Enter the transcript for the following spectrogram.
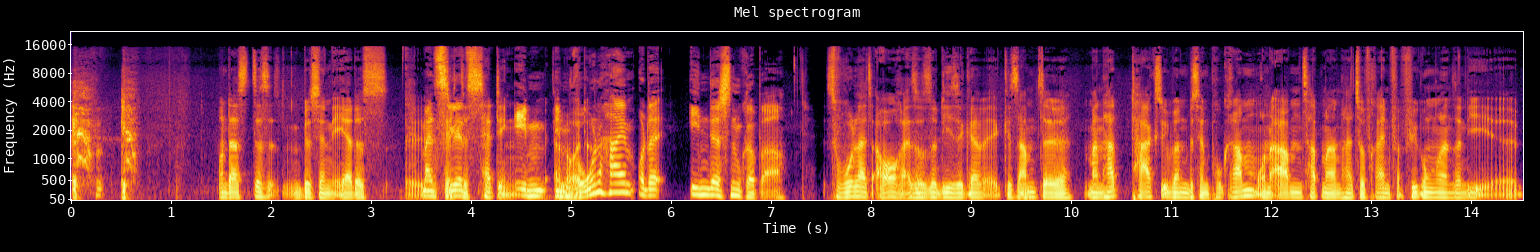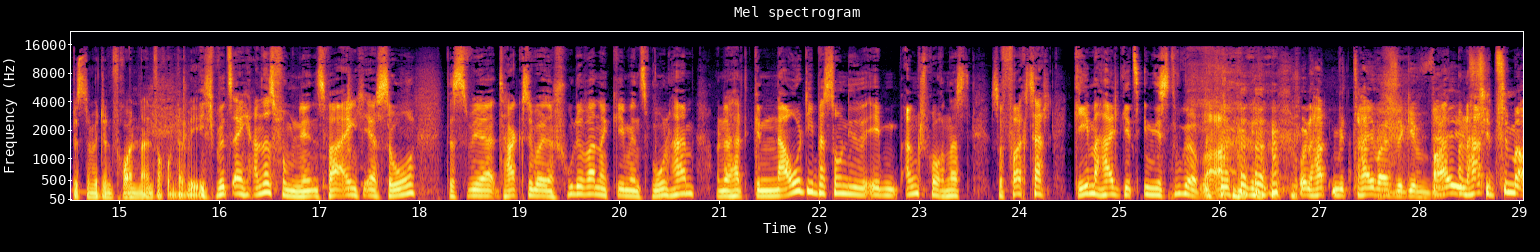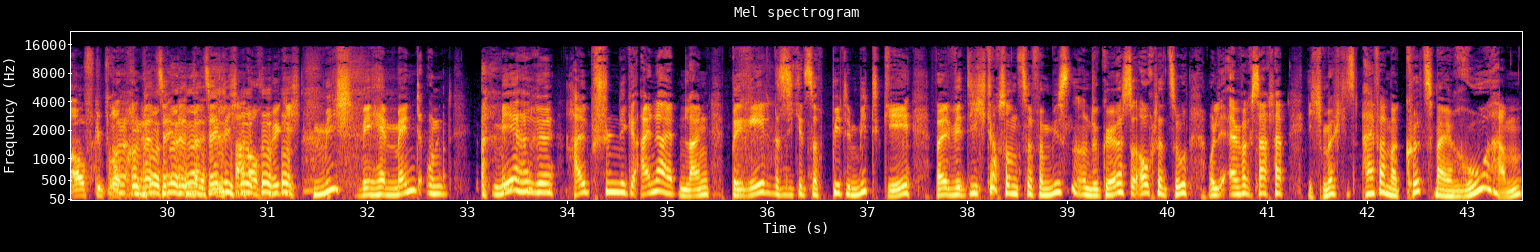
Und das, das ist ein bisschen eher das, Meinst du jetzt das Setting. im, im. Wohnheim oder in der Snookerbar? Sowohl als auch, also so diese ge- gesamte, man hat tagsüber ein bisschen Programm und abends hat man halt zur freien Verfügung und dann sind die, äh, bist du mit den Freunden einfach unterwegs. Ich würde es eigentlich anders formulieren. Es war eigentlich erst so, dass wir tagsüber in der Schule waren, dann gehen wir ins Wohnheim und dann hat genau die Person, die du eben angesprochen hast, sofort gesagt, gehen wir halt jetzt in die Snookerbar. Und hat mit teilweise Gewalt Ja, und hat- die Zimmer und, aufgebrochen. und, tats und tatsächlich auch wirklich mich vehement und mehrere halbstündige Einheiten lang beredet, dass ich jetzt doch bitte mitgehe, weil wir dich doch sonst so vermissen und du gehörst auch dazu und ich einfach gesagt habe, ich möchte jetzt einfach mal kurz mal Ruhe haben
